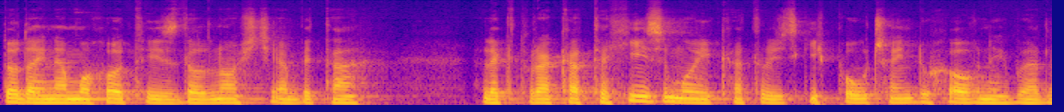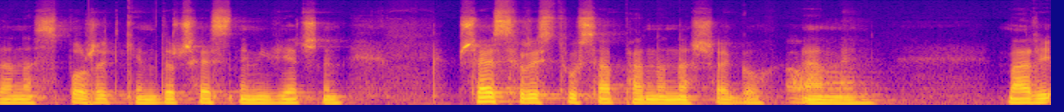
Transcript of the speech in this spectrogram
Dodaj nam ochoty i zdolności, aby ta lektura katechizmu i katolickich pouczeń duchownych była dla nas z pożytkiem doczesnym i wiecznym. Przez Chrystusa Pana naszego. Amen. Mary,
